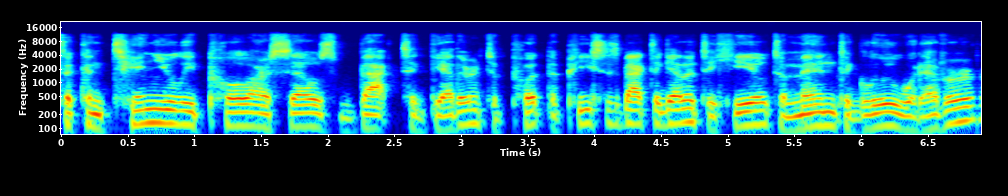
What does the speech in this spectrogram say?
to continually pull ourselves back together to put the pieces back together to heal to mend to glue whatever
